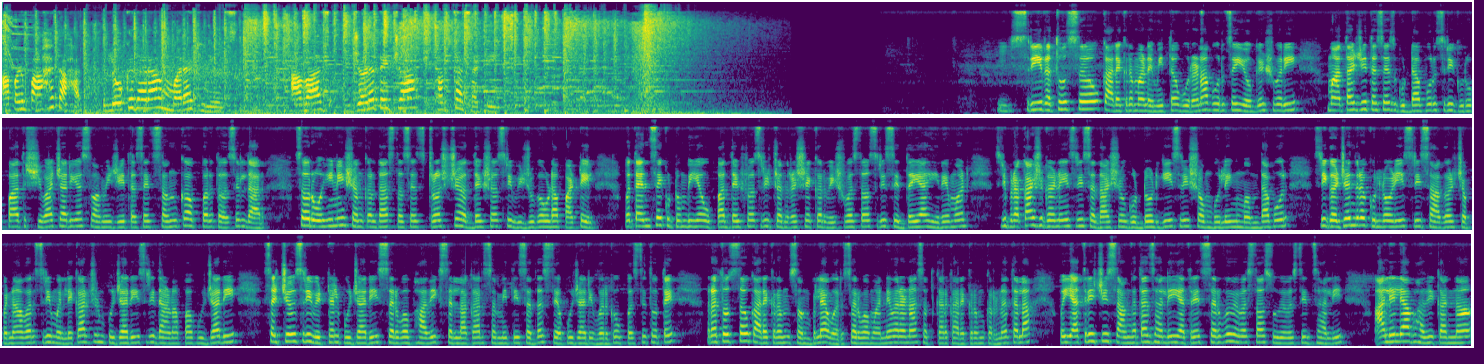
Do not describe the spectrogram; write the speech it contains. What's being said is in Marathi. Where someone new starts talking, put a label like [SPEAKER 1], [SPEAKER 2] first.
[SPEAKER 1] आपण पाहत आहात लोकधारा मराठी न्यूज. आवाज जनतेच्या हक्कासाठी. श्री रथोत्सव कार्यक्रमानिमित्त बुरणापूरचे योगेश्वरी माताजी तसेच गुड्डापूर श्री गुरुपाद शिवाचार्य स्वामीजी तसेच संख अप्पर तहसीलदार सौ रोहिणी शंकरदास तसेच ट्रस्टचे अध्यक्ष श्री विजुगौडा पाटील व त्यांचे कुटुंबीय उपाध्यक्ष श्री चंद्रशेखर विश्वस्त श्री सिद्धय्या हिरेमठ श्री प्रकाश गणे श्री सदाशिव गुड्डोडगी श्री शंभुलिंग ममदापूर श्री गजेंद्र कुल्लोळी श्री सागर चपनावर श्री मल्लिकार्जुन पुजारी श्री दाणापा पुजारी सचिव श्री विठ्ठल पुजारी सर्व भाविक सल्लागार समिती सदस्य पुजारी वर्ग उपस्थित होते. रथोत्सव कार्यक्रम कार्यक्रम संपल्यावर सर्व मान्यवरांना सत्कार कार्यक्रम करण्यात आला. व यात्रेची सांगता झाली. यात्रेत सर्व व्यवस्था सुव्यवस्थित झाली. आलेल्या भाविकांना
